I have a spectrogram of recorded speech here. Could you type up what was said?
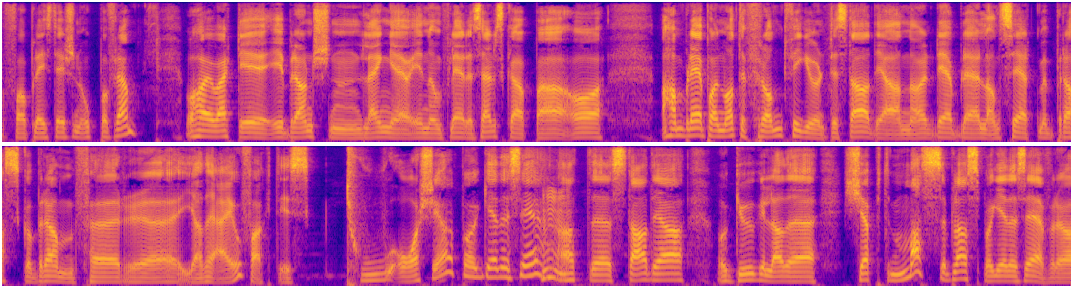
få PlayStation opp og frem, og har jo vært i, i bransjen lenge og innom flere selskaper. Og han ble på en måte frontfiguren til Stadia når det ble lansert med brask og bram for Ja, det er jo faktisk to år siden på GDC mm. at Stadia og Google hadde kjøpt masse plass på GDC for å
